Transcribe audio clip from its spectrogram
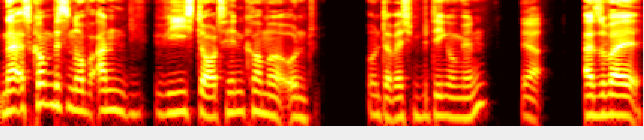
Na, es kommt ein bisschen drauf an, wie ich dorthin komme und unter welchen Bedingungen. Ja. Also, weil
